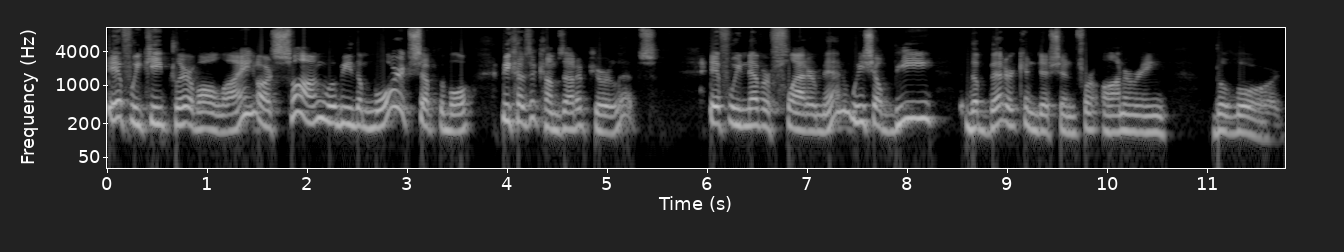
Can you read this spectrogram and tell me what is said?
If we keep clear of all lying, our song will be the more acceptable because it comes out of pure lips. If we never flatter men, we shall be the better condition for honoring the Lord.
